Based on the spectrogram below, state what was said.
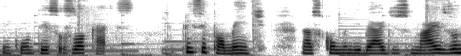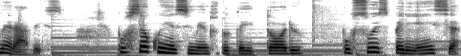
em contextos locais, principalmente nas comunidades mais vulneráveis. Por seu conhecimento do território, por sua experiência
